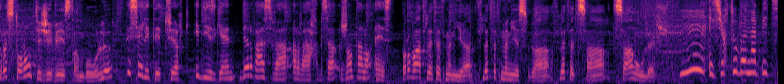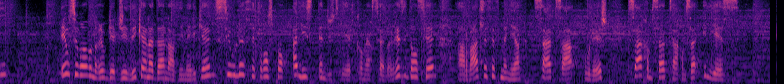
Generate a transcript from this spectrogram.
ريستورون تي جي في اسطنبول سبيسياليتي ترك إديزغان دي 4 7 4 5 جون تالون است 4 3 8 3 8 7 3 9 9 ولاش Et surtout bon appétit. Et aussi, on a un réugadji du Canada, nord-américain, si vous وسبغض نغيو جي à كندا نعرض امريكان سيولة في ترونسبور les اندستريال كوميرسيال ريزيدونسيال 438 99 ولاش 95 95 الياس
